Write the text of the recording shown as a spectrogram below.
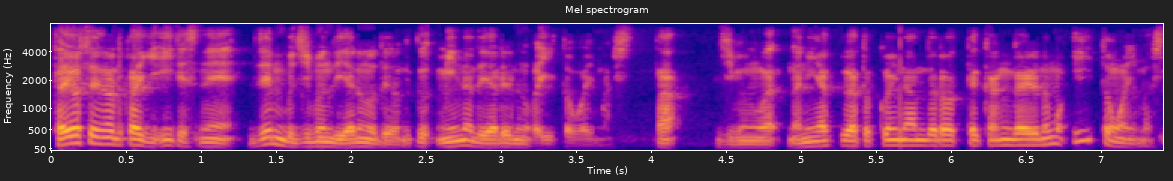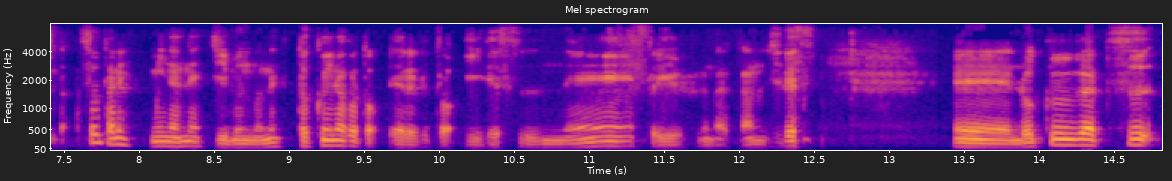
多様性のある会議いいですね。全部自分でやるのではなく、みんなでやれるのがいいと思いました。自分は何役が得意なんだろうって考えるのもいいと思いました。そうだね。みんなね、自分のね、得意なことやれるといいですね。というふうな感じです。えー、6月、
